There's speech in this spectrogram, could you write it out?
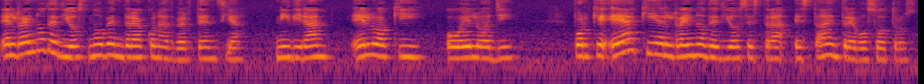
El reino de Dios no vendrá con advertencia, ni dirán, helo aquí o helo allí, porque he aquí el reino de Dios está, entre vosotros.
